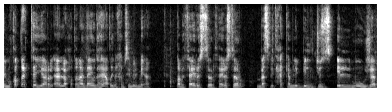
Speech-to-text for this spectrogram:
المقطع التيار الآن لو حطيناه دايود هيعطيني 50% طب ال thyristor thyristor بس بيتحكم لي بالجزء الموجب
